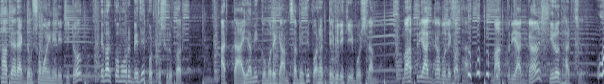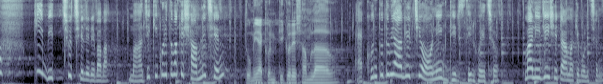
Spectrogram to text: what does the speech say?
হাতে আর একদম সময় নেই রে টিটো এবার কোমর বেঁধে পড়তে শুরু কর। আর তাই আমি কোমরে গামছা বেঁধে পড়ার টেবিলে গিয়ে বসলাম। মাতৃ আজ্ঞা বলে কথা। মাতৃ আজ্ঞা শিরোধার্য। উফ কি বিচ্ছু ছেলে রে বাবা। মা যে কি করে তোমাকে সামলেছেন? তুমি এখন কি করে সামলাও? এখন তো তুমি আগের চেয়ে অনেক ধীর স্থির হয়েছ। মা নিজেই সেটা আমাকে বলেছেন।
